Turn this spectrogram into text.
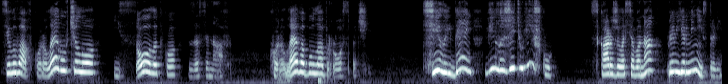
цілував королеву в чоло і солодко засинав. Королева була в розпачі. Цілий день він лежить у ліжку, скаржилася вона прем'єр-міністрові.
